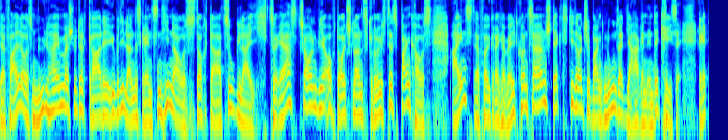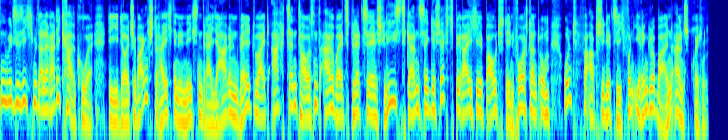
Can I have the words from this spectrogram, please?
Der Fall aus Mülheim erschüttert gerade über die Landesgrenzen hinaus. Doch dazu gleich. Zuerst schauen wir auf Deutschlands größtes Bankhaus. Einst erfolgreicher Weltkonzern steckt die Deutsche Bank nun seit Jahren in der Krise. Retten will sie sich mit einer Radikalkur. Die Deutsche Bank streicht in den nächsten drei Jahren weltweit 18.000 Arbeitsplätze, schließt ganze Geschäftsbereiche, baut den Vor Vorstand um und verabschiedet sich von ihren globalen Ansprüchen.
